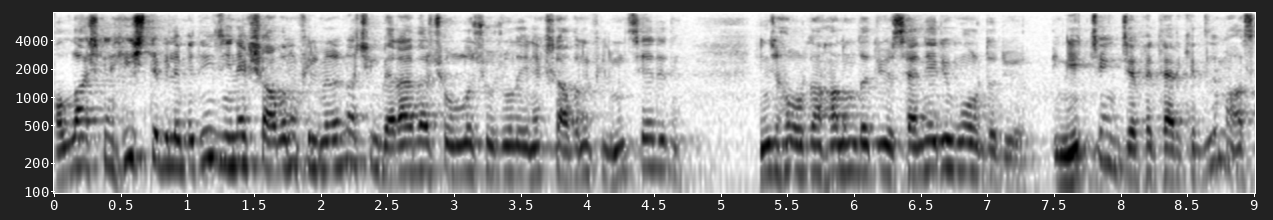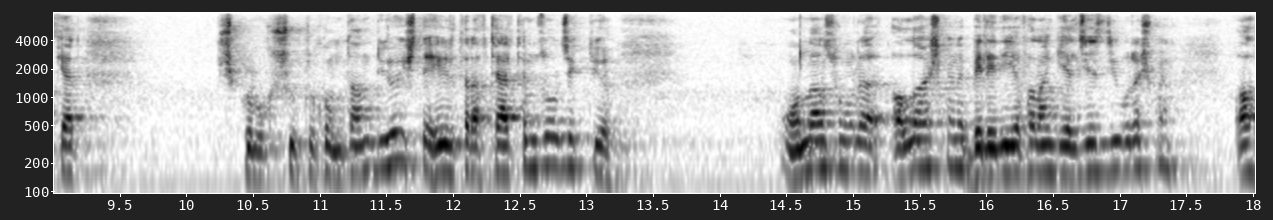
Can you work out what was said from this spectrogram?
Allah aşkına hiç de bilemediğiniz İnek Şaban'ın filmlerini açın. Beraber çoluğla çocuğuyla İnek Şaban'ın filmini seyredin. Hince oradan hanım da diyor sen ne orada diyor. E ne edeceksin cephe terk edilir mi? Asker Şükrü, Şükrü komutan diyor işte her taraf tertemiz olacak diyor. Ondan sonra Allah aşkına belediye falan geleceğiz diye uğraşmayın. Al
